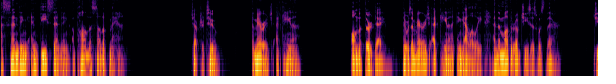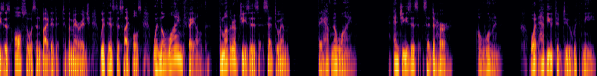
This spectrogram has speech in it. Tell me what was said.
ascending and descending upon the Son of Man. Chapter 2 The Marriage at Cana. On the third day, there was a marriage at Cana in Galilee, and the mother of Jesus was there. Jesus also was invited to the marriage with his disciples. When the wine failed, the mother of Jesus said to him, They have no wine. And Jesus said to her, O woman, what have you to do with me?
